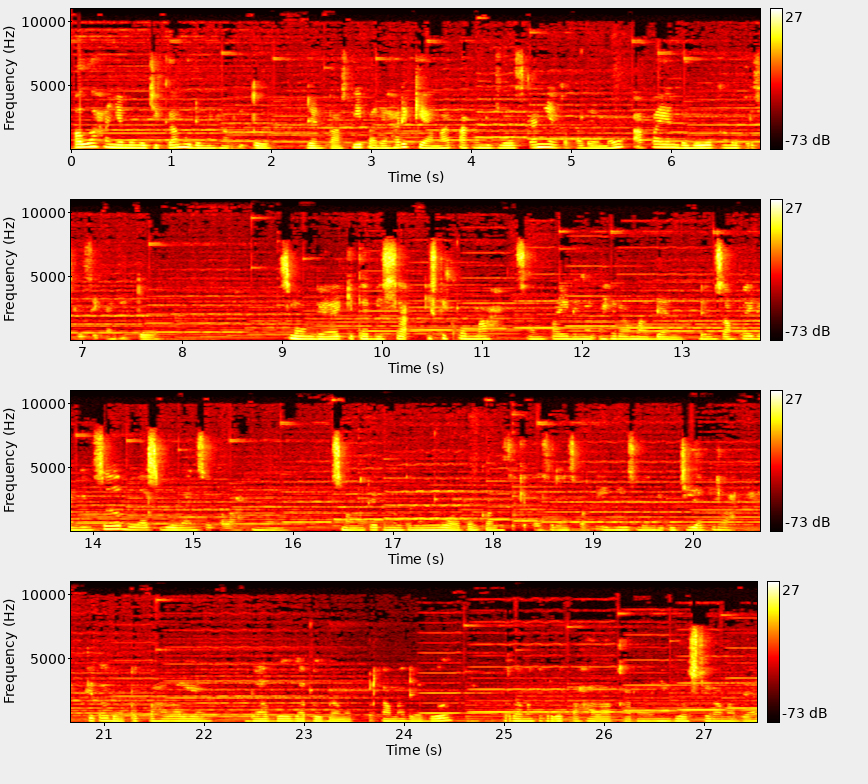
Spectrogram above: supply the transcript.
Allah hanya menguji kamu dengan hal itu, dan pasti pada hari kiamat akan dijelaskan yang kepadamu apa yang dahulu kamu perselisihkan itu. Semoga kita bisa istiqomah sampai dengan akhir Ramadan dan sampai dengan 11 bulan setelahnya. Semangat ya teman-teman, walaupun kondisi kita sedang seperti ini, sedang diuji, yakinlah kita dapat pahala yang double-double banget. Pertama double, pertama kita dapat pahala karena ini bulan suci Ramadan,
